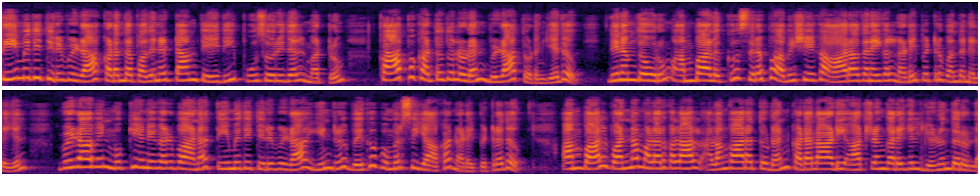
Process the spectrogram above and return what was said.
தீமிதி திருவிழா கடந்த பதினெட்டாம் தேதி பூசொரிதல் மற்றும் காப்பு கட்டுதலுடன் விழா தொடங்கியது. தினம்தோறும் அம்பாளுக்கு சிறப்பு அபிஷேக ஆராதனைகள் நடைபெற்று வந்த நிலையில் விழாவின் முக்கிய நிகழ்வான தீமிதி திருவிழா இன்று வெகு விமர்சையாக நடைபெற்றது. அம்பாள் வண்ண மலர்களால் அலங்காரத்துடன் கடலாடி ஆற்றங்கரையில் எழுந்தருள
